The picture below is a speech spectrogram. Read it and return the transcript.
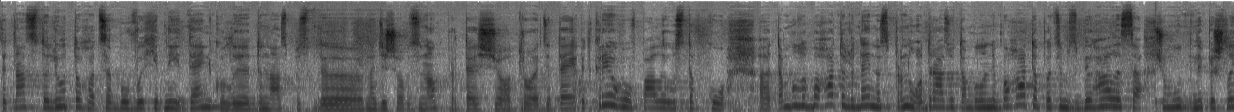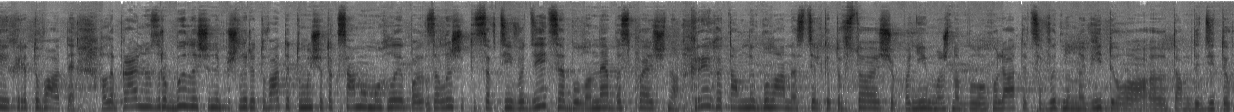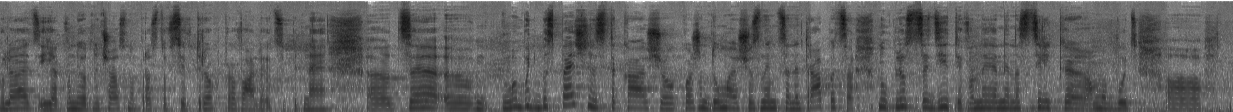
15 лютого це був вихідний день, коли до нас е, надійшов дзвінок про те, що троє дітей під кригу впали у ставку. Е, Там було багато людей. насправ- ну, одразу там було небагато, потім збігалися. Чому не пішли їх рятувати? Але правильно зробили, що не пішли рятувати, тому що так само могли залишитися в тій воді. Це було небезпечно. Крига там не була настільки товстою, що по ній можна було гуляти. Це видно на відео, е, там де діти гуляють, і як вони одночасно просто всі втрьох провалюються під нею. Е, Це, мабуть, безпечність така, що кожен думає, що з ним це не трапиться. Ну плюс це діти, вони не настільки, мабуть, е,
